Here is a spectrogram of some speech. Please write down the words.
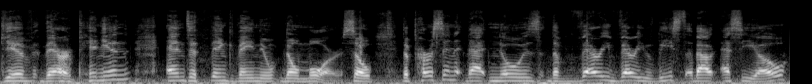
give their opinion and to think they knew know more. So the person that knows the very very least about SEO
